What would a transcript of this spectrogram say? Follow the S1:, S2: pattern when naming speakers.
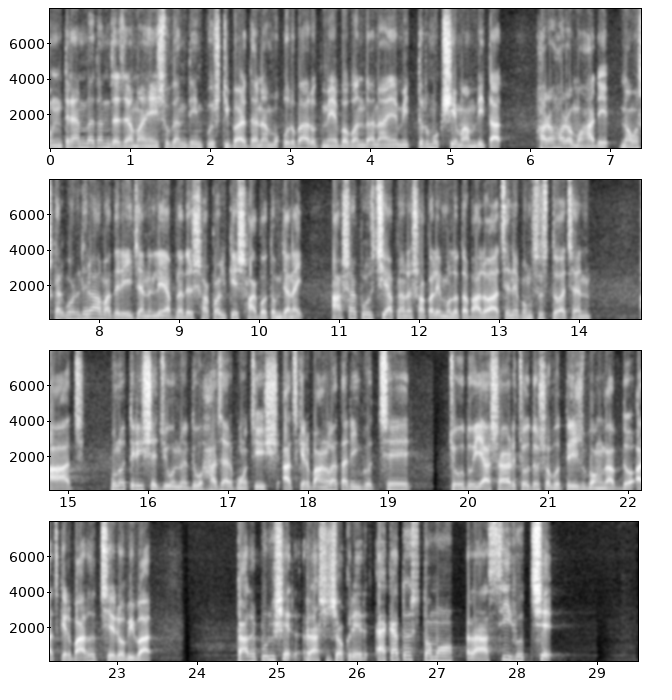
S1: ওম ত্র্যম্বকম যজামহে সুগন্ধিম পুষ্টিবর্ধনম উর্বারুক্মে ববন্দনায় মৃত্যুর্মুক্ষী মামৃতাৎ হর হর মহাদেব, নমস্কার বন্ধুরা, আমাদের এই চ্যানেলে আপনাদের সকলকে স্বাগতম জানাই। আশা করছি আপনারা সকলে মূলত ভালো আছেন এবং সুস্থ আছেন। আজ উনত্রিশে জুন দু হাজার পঁচিশ, আজকের বাংলা তারিখ হচ্ছে চৌদ্দই আষাঢ় চৌদ্দশো বত্রিশ বঙ্গাব্দ, আজকের বার হচ্ছে রবিবার। কালপুরুষের রাশিচক্রের একাদশতম রাশি হচ্ছে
